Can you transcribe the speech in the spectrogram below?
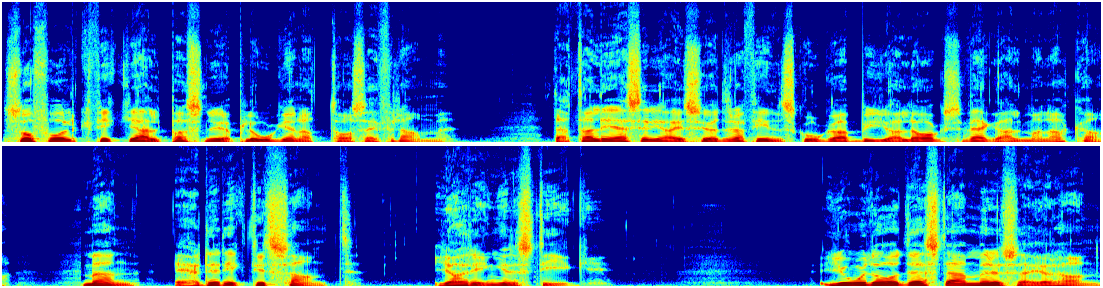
så folk fick hjälpa snöplogen att ta sig fram. Detta läser jag i Södra Finnskoga byalags väggalmanacka. Men är det riktigt sant? Jag ringer Stig. Jo då, det stämmer, säger han.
